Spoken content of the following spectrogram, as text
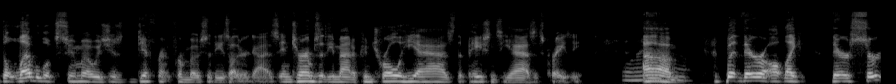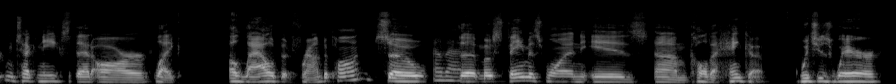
the level of sumo is just different from most of these other guys in terms of the amount of control he has the patience he has it's crazy Wow. but there are all like there are certain techniques that are like allowed but frowned upon so okay. the most famous one is um, called a henka which is where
